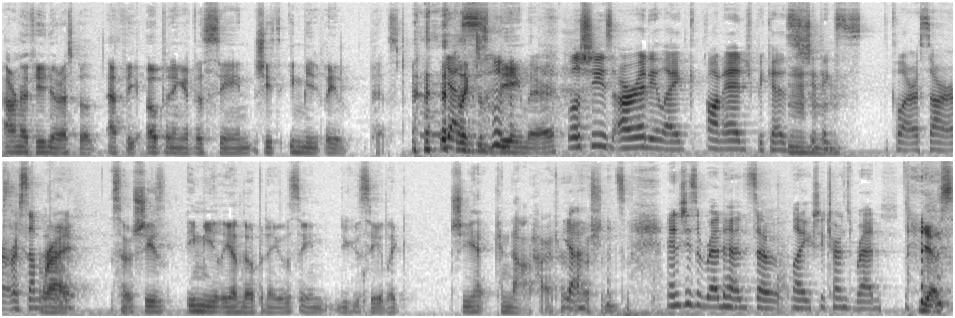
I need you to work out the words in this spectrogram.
I don't know if you noticed, but at the opening of this scene, she's immediately pissed. Yes. like, just being there. well, she's already like on edge because she Mhm. thinks Clara saw her or somebody. Right. So she's immediately at the opening of the scene. You can see, like, she ha- cannot hide her Yeah. emotions. And she's a redhead, so like she turns red. yes.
